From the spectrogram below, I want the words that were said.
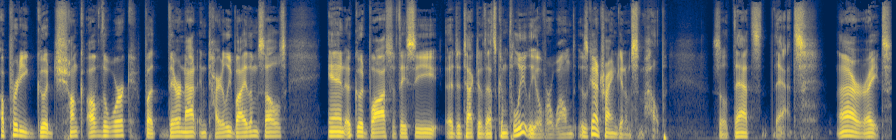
a pretty good chunk of the work, but they're not entirely by themselves. And a good boss, if they see a detective that's completely overwhelmed, is going to try and get him some help. So that's that. All right.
